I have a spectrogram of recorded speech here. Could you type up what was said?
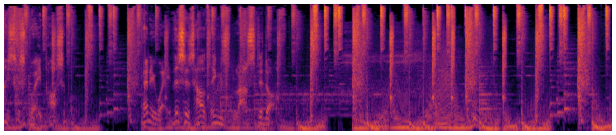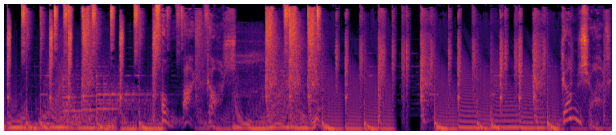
nicest way possible. Anyway, this is how things blasted off. Oh my gosh! Gunshot!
